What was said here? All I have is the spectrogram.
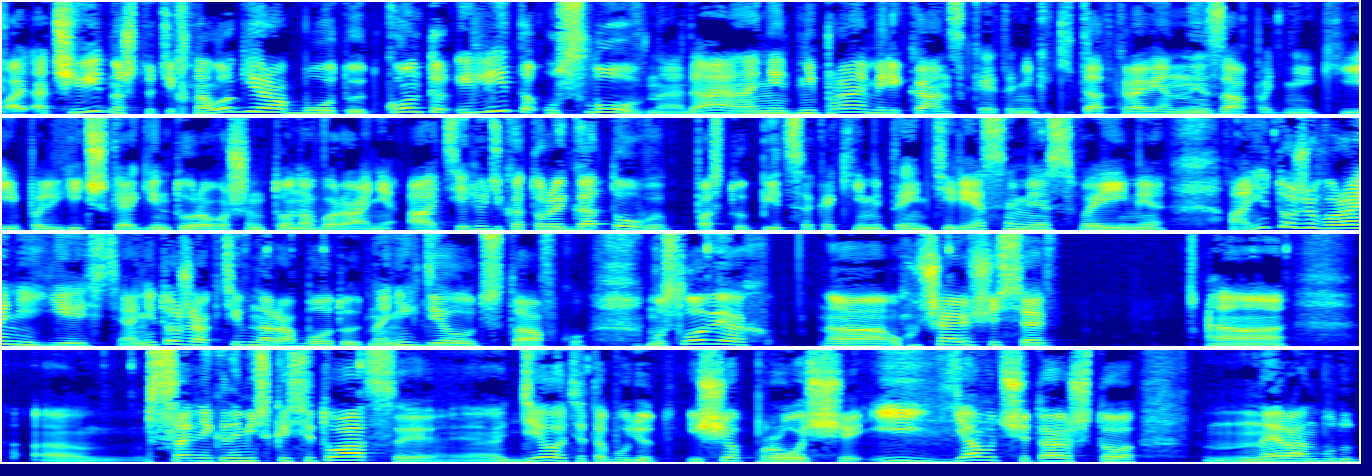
очевидно, что технологии работают. Контр-элита условная, да, она не, не проамериканская, это не какие-то откровенные западники и политическая агентура Вашингтона в Иране, а те люди, которые готовы поступиться какими-то интересами своими, они тоже в Иране есть, они тоже активно работают, на них делают ставку. В условиях э, ухудшающейся э, социально-экономической ситуации э, делать это будет еще проще. И я вот считаю, что на Иран будут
